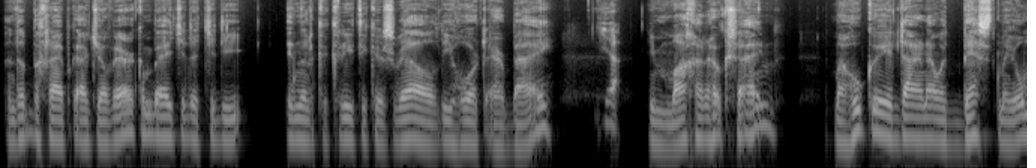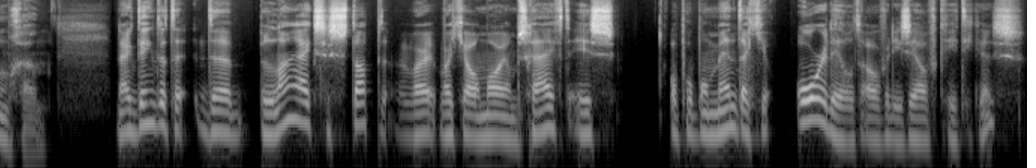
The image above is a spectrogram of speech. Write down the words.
En dat begrijp ik uit jouw werk een beetje, dat je die innerlijke criticus wel, die hoort erbij. Ja. Die mag er ook zijn. Maar hoe kun je daar nou het best mee omgaan? Nou, ik denk dat de, de belangrijkste stap, waar, wat je al mooi omschrijft, is op het moment dat je oordeelt over die zelfcriticus,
